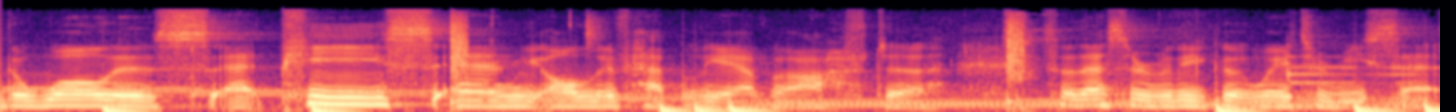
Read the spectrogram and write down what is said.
the world is at peace, and we all live happily ever after. So that's a really good way to reset.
